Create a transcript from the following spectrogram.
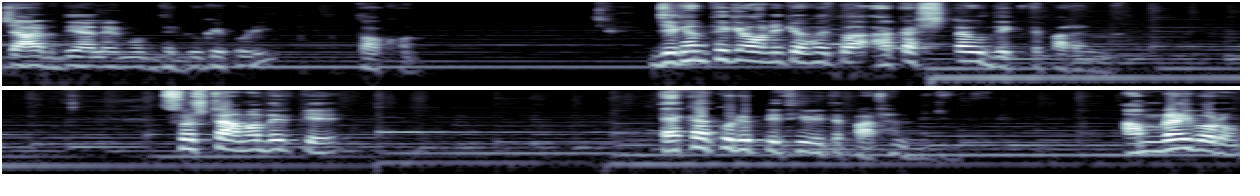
চার দেয়ালের মধ্যে ঢুকে পড়ি তখন। যেখান থেকে অনেকে হয়তো আকাশটাও দেখতে পারেন না। স্রষ্টা আমাদেরকে একা করে পৃথিবীতে পাঠাননি। আমরাই বরং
